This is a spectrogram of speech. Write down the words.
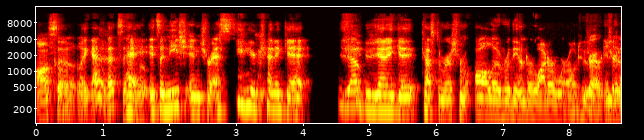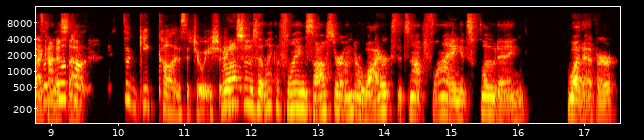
Also, like eh, that's hey, it's a niche interest. You're gonna get Yep. you're gonna get customers from all over the underwater world who are into true. that It's kind a of stuff. con- it's a geek con situation. But also, is it like a flying saucer underwater? Because it's not flying; it's floating. Whatever.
